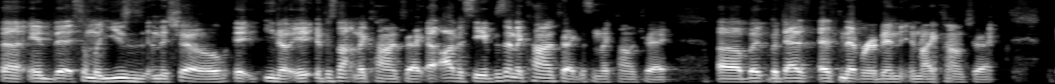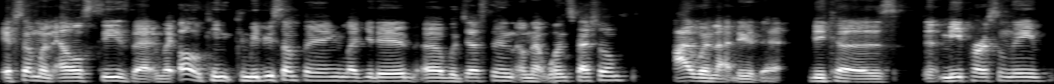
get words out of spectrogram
uh, and that someone uses in the show, it, you know, if it's not in the contract, obviously, if it's in the contract, it's in the contract. Uh, but but that's, that's never been in my contract. If someone else sees that and like, oh, can can we do something like you did uh, with Justin on that one special? I would not do that because me personally,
